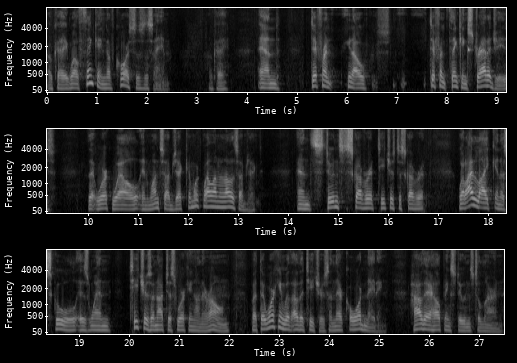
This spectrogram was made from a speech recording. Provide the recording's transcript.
Okay, well, thinking, of course, is the same. Okay, and different, you know, different thinking strategies that work well in one subject can work well in another subject. And students discover it, teachers discover it. What I like in a school is when teachers are not just working on their own, but they're working with other teachers and they're coordinating how they're helping students to learn.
